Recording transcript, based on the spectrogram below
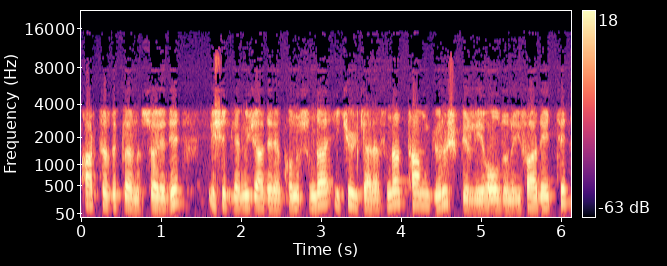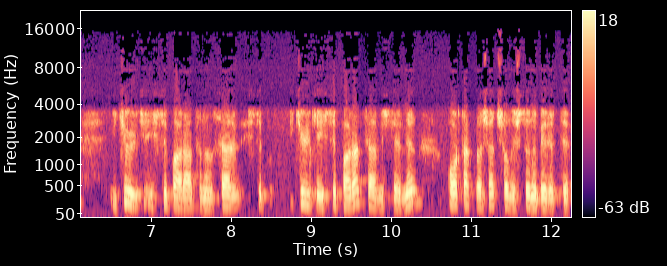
arttırdıklarını söyledi. IŞİD'le mücadele konusunda iki ülke arasında tam görüş birliği olduğunu ifade etti. İki ülke istihbaratının iki ülke istihbarat servislerinin ortaklaşa çalıştığını belirtti.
